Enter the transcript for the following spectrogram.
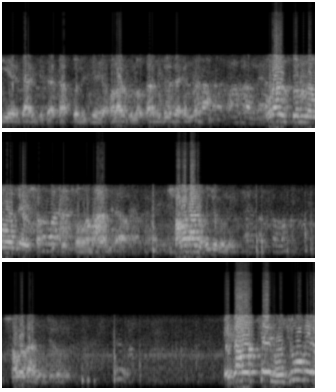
ইয়ের গাড়ি যেটা গাতলি যে অলারগুলো তার ভিতরে দেখেন না? কোরআন শূন্য অনুযায়ী সবকিছু সমাধান দেওয়া সমাধান হুজুর উনি। সমাধান হুজুর উনি। এটা হচ্ছে নুজুমের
